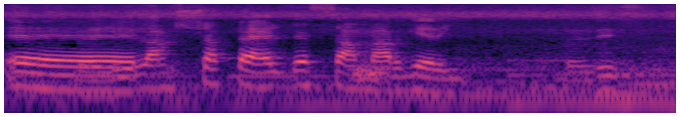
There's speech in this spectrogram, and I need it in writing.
eh, la chapelle de San Margherì bellissimo.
